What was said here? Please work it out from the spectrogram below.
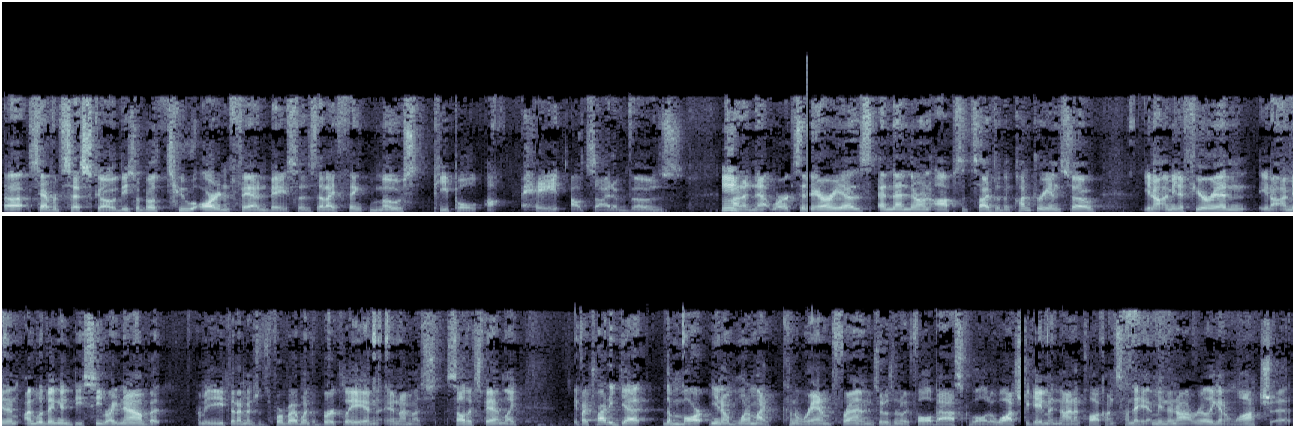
uh, San Francisco. These are both two ardent fan bases that I think most people uh, hate outside of those kind of networks and areas. And then they're on opposite sides of the country. And so, you know, I mean, if you're in, you know, I mean, I'm, I'm living in DC right now, but I mean, Ethan, I mentioned before, but I went to Berkeley and, and I'm a Celtics fan. Like, if I try to get the mar, you know, one of my kind of random friends who doesn't really follow basketball to watch the game at nine o'clock on Sunday, I mean, they're not really going to watch it.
